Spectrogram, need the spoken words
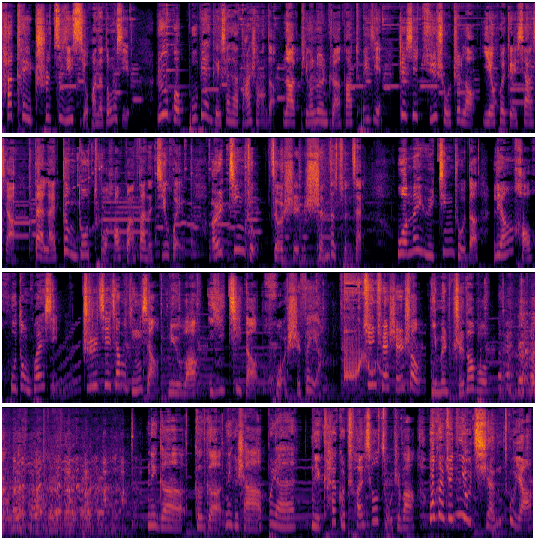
他可以吃自己喜欢的东西。如果不便给夏夏打赏的，那评论、转发、推荐这些举手之劳，也会给夏夏带来更多土豪管饭的机会。而金主则是神的存在，我们与金主的良好互动关系，直接将影响女王一季的伙食费啊！君权神授，你们知道不？那个哥哥，那个啥，不然你开个传销组织吧，我感觉你有前途呀。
